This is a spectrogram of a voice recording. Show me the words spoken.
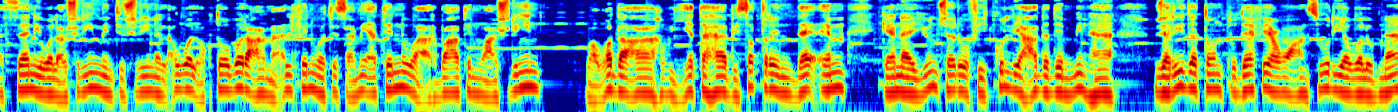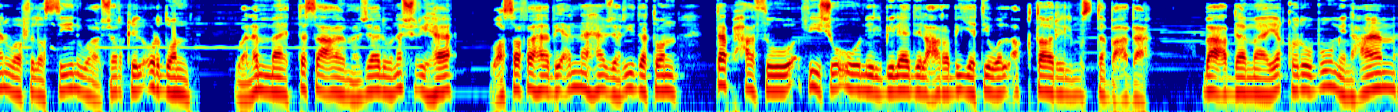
الثاني والعشرين من تشرين الأول أكتوبر عام 1924 ووضع هويتها بسطر دائم كان ينشر في كل عدد منها جريدة تدافع عن سوريا ولبنان وفلسطين وشرق الأردن. ولما اتسع مجال نشرها وصفها بأنها جريدة تبحث في شؤون البلاد العربية والأقطار المستبعدة. بعدما يقرب من عام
